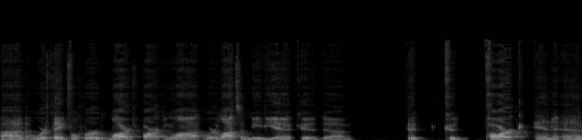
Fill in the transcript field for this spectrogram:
Uh, we're thankful for a large parking lot where lots of media could um, could could park and uh,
